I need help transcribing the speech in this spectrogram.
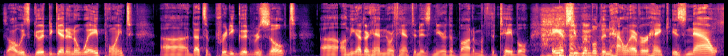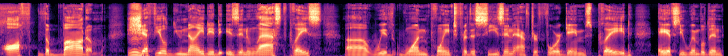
It's always good to get an away point. Uh, that's a pretty good result. Uh, on the other hand, Northampton is near the bottom of the table. AFC Wimbledon, however, Hank, is now off the bottom. Sheffield United is in last place uh, with one point for the season after four games played. AFC Wimbledon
